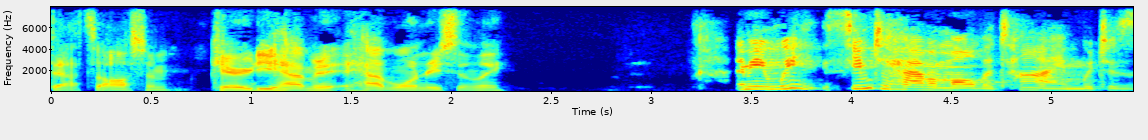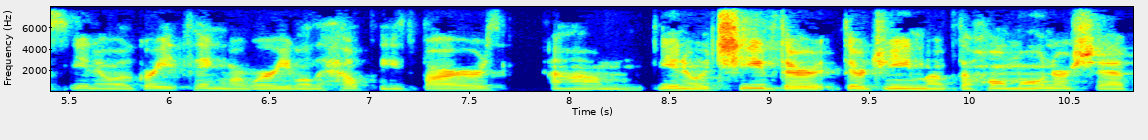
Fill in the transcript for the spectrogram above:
That's awesome. Carrie, do you have have one recently? I mean, we seem to have them all the time, which is, you know, a great thing where we're able to help these bars um, you know, achieve their their dream of the home ownership.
